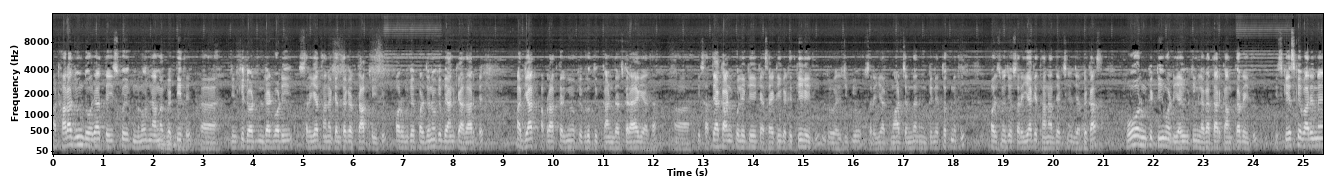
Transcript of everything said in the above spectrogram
18 जून 2023 को एक मनोज नामक व्यक्ति थे जिनकी डेड बॉडी सरैया थाना के अंतर्गत प्राप्त हुई थी और उनके परिजनों के बयान के आधार पर अज्ञात अपराध कर्मियों के विरुद्ध कांड दर्ज कराया गया था। इस हत्याकांड को लेकर एक एसआईटी गठित की गई थी, जो एसडीपीओ सरैया कुमार चंदन उनके नेतृत्व में थी और इसमें जो सरैया के थाना अध्यक्ष हैं जयप्रकाश, वो और उनकी टीम और डीआईयू टीम लगातार काम कर रही थी। इस केस के बारे में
